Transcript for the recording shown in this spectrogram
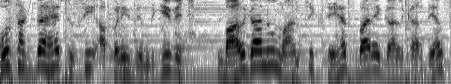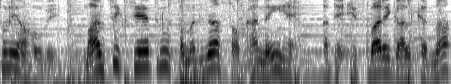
ਹੋ ਸਕਦਾ ਹੈ ਤੁਸੀਂ ਆਪਣੀ ਜ਼ਿੰਦਗੀ ਵਿੱਚ ਬਾਲਗਾਂ ਨੂੰ ਮਾਨਸਿਕ ਸਿਹਤ ਬਾਰੇ ਗੱਲ ਕਰਦਿਆਂ ਸੁਣਿਆ ਹੋਵੇ। ਮਾਨਸਿਕ ਸਿਹਤ ਨੂੰ ਸਮਝਣਾ ਸੌਖਾ ਨਹੀਂ ਹੈ ਅਤੇ ਇਸ ਬਾਰੇ ਗੱਲ ਕਰਨਾ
